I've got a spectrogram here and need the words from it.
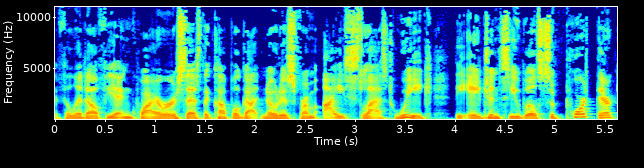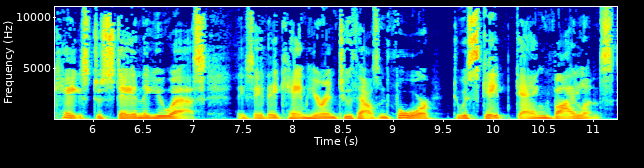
The Philadelphia Inquirer says the couple got notice from ICE last week. The agency will support their case to stay in the U.S. They say they came here in 2004 to escape gang violence.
